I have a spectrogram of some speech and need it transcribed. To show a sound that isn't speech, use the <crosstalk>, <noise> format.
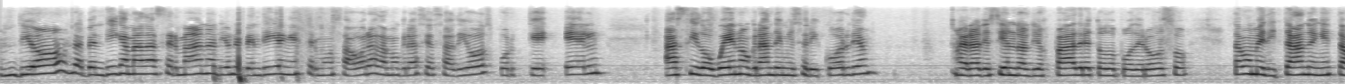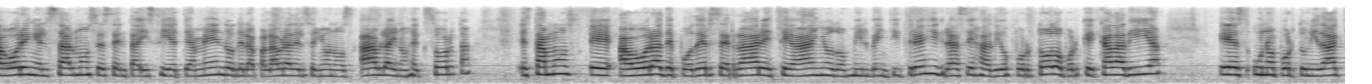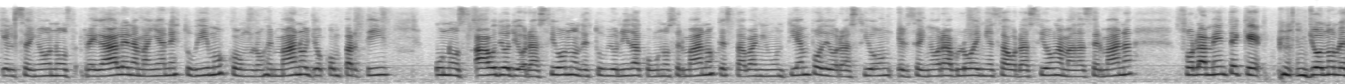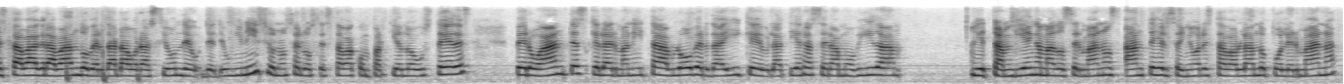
Dios les bendiga, amadas hermanas. Dios les bendiga en esta hermosa hora. Damos gracias a Dios porque Él ha sido bueno, grande en misericordia. Agradeciendo al Dios Padre Todopoderoso. Estamos meditando en esta hora en el Salmo 67, amén, donde la palabra del Señor nos habla y nos exhorta. Estamos eh, ahora de poder cerrar este año 2023 y gracias a Dios por todo, porque cada día es una oportunidad que el Señor nos regala. En la mañana estuvimos con los hermanos, yo compartí unos audios de oración donde estuve unida con unos hermanos que estaban en un tiempo de oración. El Señor habló en esa oración, amadas hermanas, solamente que <clears throat> yo no lo estaba grabando, ¿verdad? La oración desde de un inicio, no se los estaba compartiendo a ustedes pero antes que la hermanita habló, ¿verdad? Y que la tierra será movida. Eh, también, amados hermanos, antes el Señor estaba hablando por la hermana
